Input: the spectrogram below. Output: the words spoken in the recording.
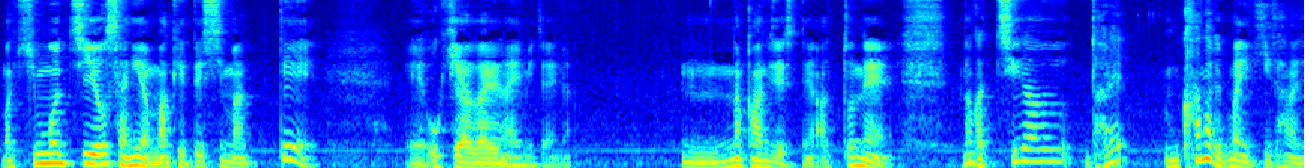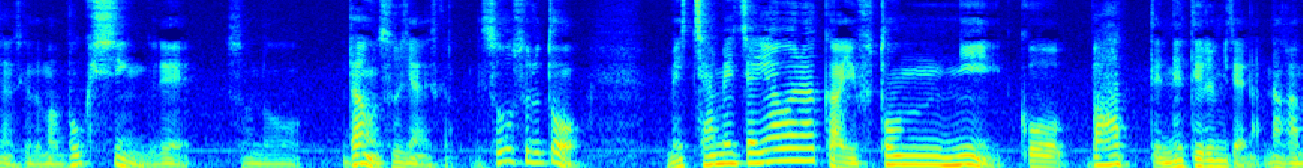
まあ、気持ちよさには負けてしまって、えー、起き上がれないみたいな。うん、な感じですね。あとね、なんか違う、誰？かなり前に聞いた話なんですけど、まあ、ボクシングで、その、ダウンするじゃないですか。そうすると、めちゃめちゃ柔らかい布団に、こう、バーって寝てるみたいな、なんか、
